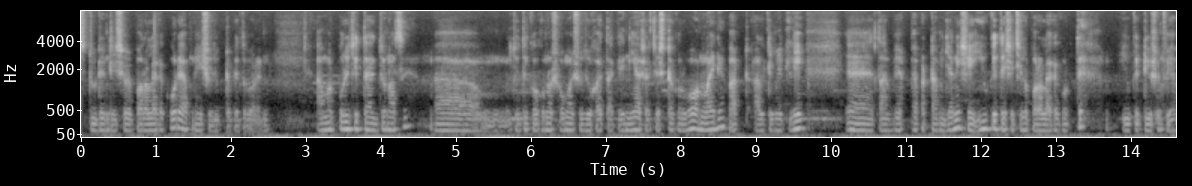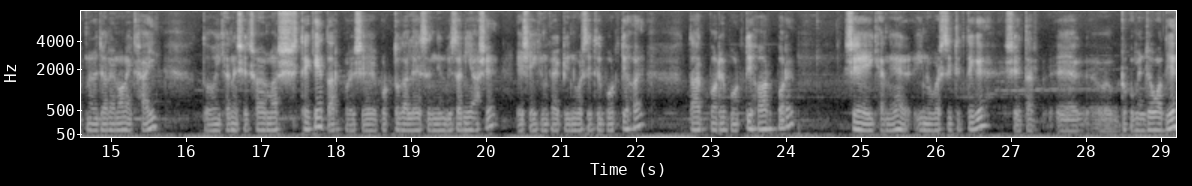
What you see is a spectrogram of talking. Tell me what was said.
স্টুডেন্ট হিসেবে পড়ালেখা করে আপনি এই সুযোগটা পেতে পারেন। আমার পরিচিত একজন আছে যদি কখনো সময় সুযোগ হয় তাকে নিয়ে আসার চেষ্টা করব অনলাইনে বাট আলটিমেটলি তার ব্যাপারটা আমি জানি, সে ইউকেতে এসেছিল পড়ালেখা করতে। ইউকে টিউশন ফি আপনারা জানেন অনেক হাই তো এখানে সে ছয় মাস থেকে তারপরে সে পর্তুগালে সেঞ্জিন ভিসা নিয়ে আসে, এসে এখানকার একটা ইউনিভার্সিটিতে ভর্তি হয়। তারপরে ভর্তি হওয়ার পরে সে এইখানে ইউনিভার্সিটির থেকে সে তার ডকুমেন্ট জমা দিয়ে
